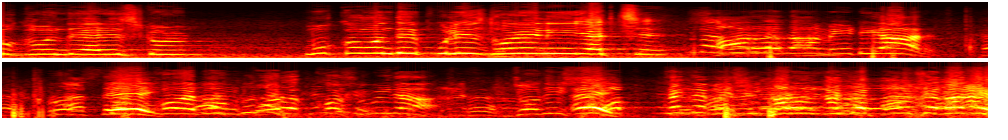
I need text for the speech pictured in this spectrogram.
মুখ্যমন্ত্রী অ্যারেস্ট করুন। মুখ্যমন্ত্রীর পুলিশ ধরে নিয়ে যাচ্ছে। সারদা মিডিয়ার প্রত্যক্ষ এবং পরোক্ষ সুবিধা যদি সব থেকে বেশি কারোর কাছে পৌঁছে থাকে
